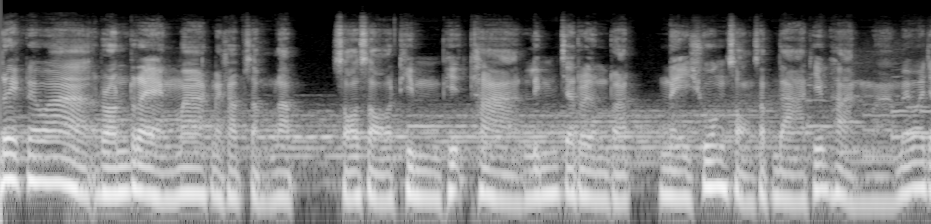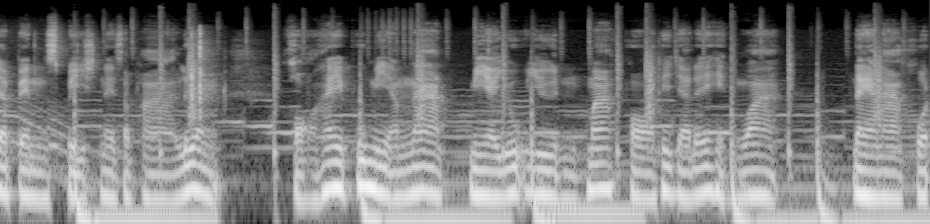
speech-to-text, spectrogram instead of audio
เรียกได้ว่าร้อนแรงมากนะครับสำหรับสสทิมพิธาลิมเจริญรัตในช่วง 2 สัปดาห์ที่ผ่านมา ไม่ว่าจะเป็นสปีชในสภาเรื่อง ขอให้ผู้มีอำนาจมีอายุยืนมากพอที่จะได้เห็นว่า ในอนาคต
